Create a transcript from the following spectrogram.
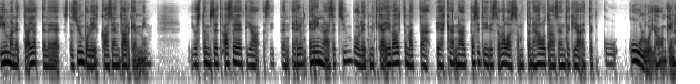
ilman, että ajattelee sitä symboliikkaa sen tarkemmin. Just tämmöiset aseet ja sitten eri, erinäiset symbolit, mitkä ei välttämättä ehkä näy positiivisessa valossa, mutta ne halutaan sen takia, että ku, kuuluu johonkin,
